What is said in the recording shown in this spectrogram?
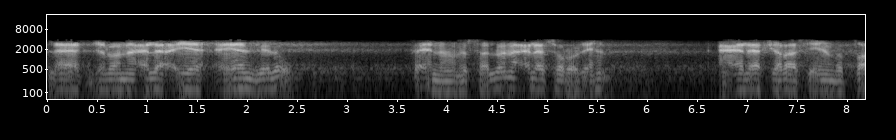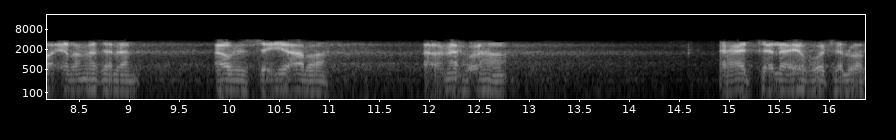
لا يقدرون على أن ينزلوا فإنهم يصلون على سرورهم على كراسيهم بالطائرة مثلا أو في السيارة أو نحوها حتى لا يفوت الوقت.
